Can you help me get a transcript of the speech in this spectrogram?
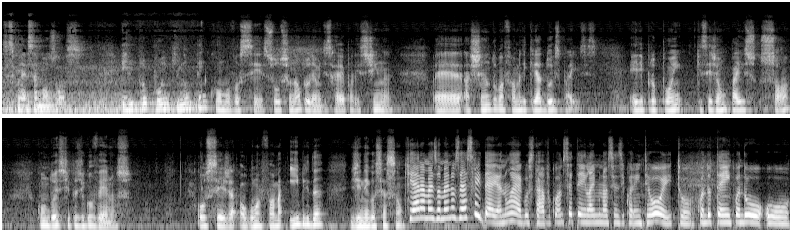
Vocês conhecem Amos Oz? Ele propõe que não tem como você solucionar o problema de Israel e Palestina é, achando uma forma de criar dois países. Ele propõe que seja um país só, com dois tipos de governos. Ou seja, alguma forma híbrida de negociação. Que era mais ou menos essa ideia, não é, Gustavo? Quando você tem lá em 1948, quando tem, quando o,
